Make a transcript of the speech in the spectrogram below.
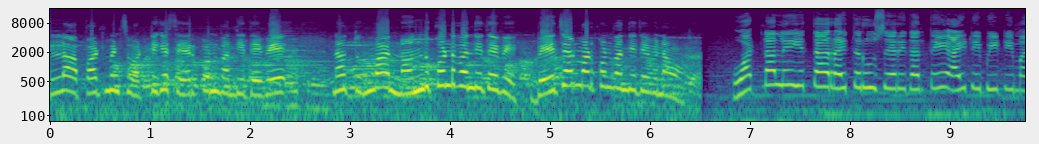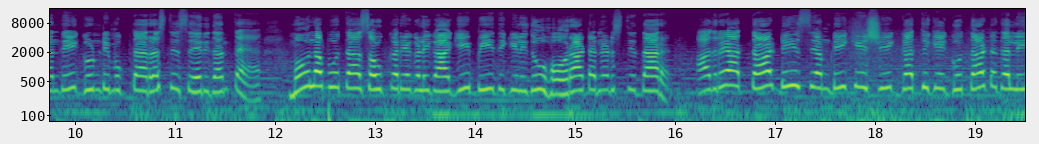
ಎಲ್ಲ ಅಪಾರ್ಟ್ಮೆಂಟ್ಸ್ ಒಟ್ಟಿಗೆ ಸೇರ್ಕೊಂಡು ಬಂದಿದ್ದೇವೆ. ನಾವು ತುಂಬ ನೊಂದ್ಕೊಂಡು ಬಂದಿದ್ದೇವೆ. ಬೇಜಾರು ಮಾಡ್ಕೊಂಡು ಬಂದಿದ್ದೇವೆ ನಾವು. ಒಟ್ನಲ್ಲಿ ಇತ್ತ ರೈತರು ಸೇರಿದಂತೆ ಐಟಿ ಬಿಟಿ ಮಂದಿ ಗುಂಡಿ ಮುಕ್ತ ರಸ್ತೆ ಸೇರಿದಂತೆ ಮೂಲಭೂತ ಸೌಕರ್ಯಗಳಿಗಾಗಿ ಬೀದಿಗಿಳಿದು ಹೋರಾಟ ನಡೆಸುತ್ತಿದ್ದಾರೆ. ಆದರೆ ಅತ್ತ ಡಿಸಿಎಂ ಡಿಕೆಶಿ ಗದ್ದುಗೆ ಗುದ್ದಾಟದಲ್ಲಿ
